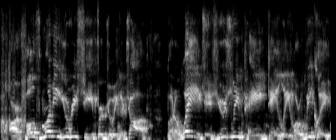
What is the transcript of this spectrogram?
are both money you receive for doing a job. But a wage is usually paid daily or weekly,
